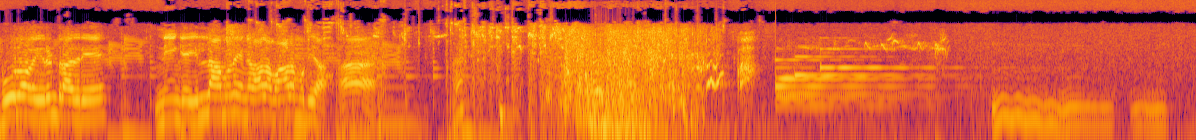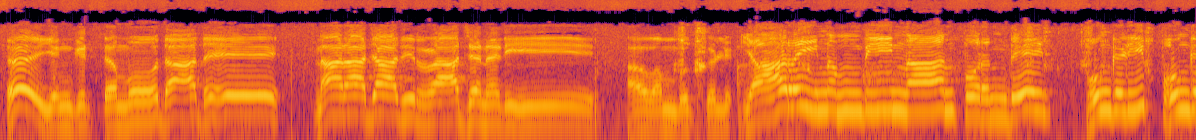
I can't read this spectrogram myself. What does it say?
பூலோகம் இருண்டாதிரி நீங்க இல்லாமலும் எங்களால வாழ முடியும் எங்கிட்ட மோதாதே. நாராஜாதி ராஜனடி அவம்புக்கள் யாரை நம்பி நான் பிறந்தேன்? பொங்கடி பொங்க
